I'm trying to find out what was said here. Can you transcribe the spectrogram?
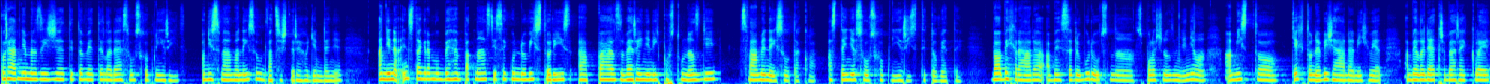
Pořád mě mrzí, že tyto věty lidé jsou schopní říct. Oni s váma nejsou 24 hodin denně. Ani na Instagramu během 15 sekundových stories a pár zveřejněných postů na zdi s vámi nejsou takhle. A stejně jsou schopní říct tyto věty. Byla bych ráda, aby se do budoucna společnost změnila a místo těchto nevyžádaných věd, aby lidé třeba řekli,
